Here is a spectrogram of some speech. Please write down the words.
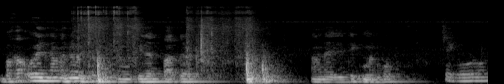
Baka oil ng ano ito, yung peanut butter ang natitikman ko. Siguro.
